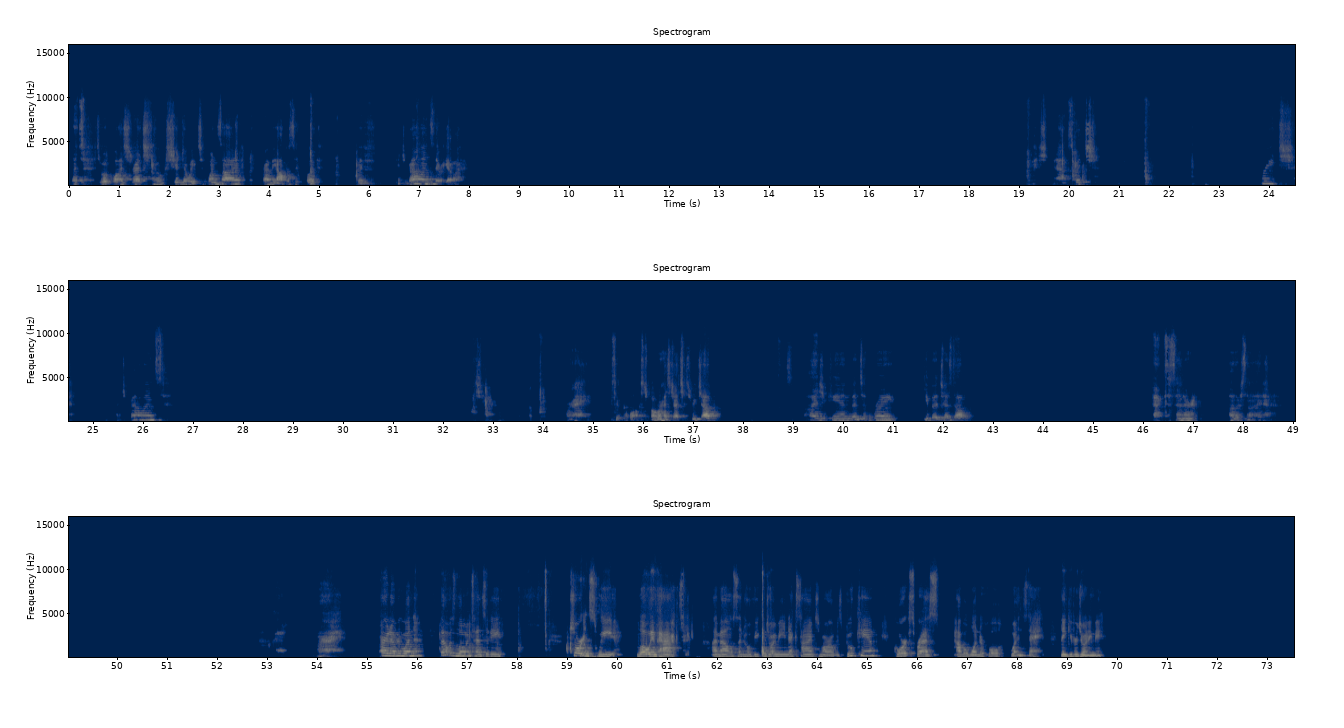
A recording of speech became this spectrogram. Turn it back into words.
Let's a quad stretch. So shift our weight to one side, grab the opposite foot. If get your balance, there we go. Switch. Reach. Balance. All right, do a couple of overhead stretches. Reach up, as high as you can, bend to the right. Keep the chest up. Back to center, other side. Okay, all right. All right, everyone, that was low intensity, short and sweet, low impact. I'm Allison. Hope you can join me next time. Tomorrow is boot camp, Core Express. Have a wonderful Wednesday. Thank you for joining me.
